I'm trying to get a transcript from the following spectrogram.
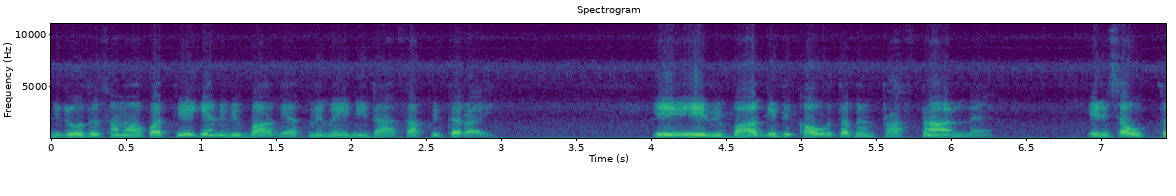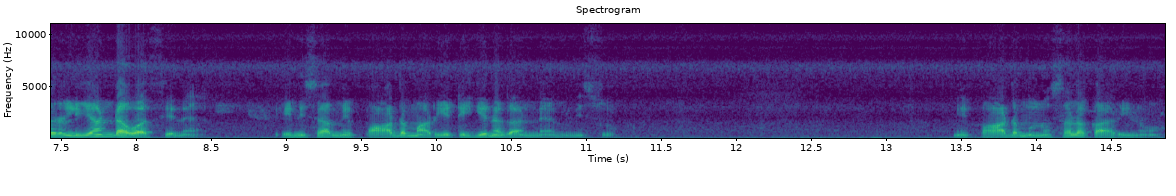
නිරෝධ සමාපත්තිය කියන්නේ විභාගයක් නෙමෙයි නිදාසක් විතරයි. ඒ ඒ විභාගෙදි කවුරුත් අපෙන් ප්‍රශ්න අහන්නේ ඒ නිසා උත්තර ලියන්න අවශ්‍ය නැහැ. ඒ නිසා මේ පාඩම හරියට ඉගෙන ගන්න මිනිස්සු. මේ පාඩම නොසලකා අරිනවා.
